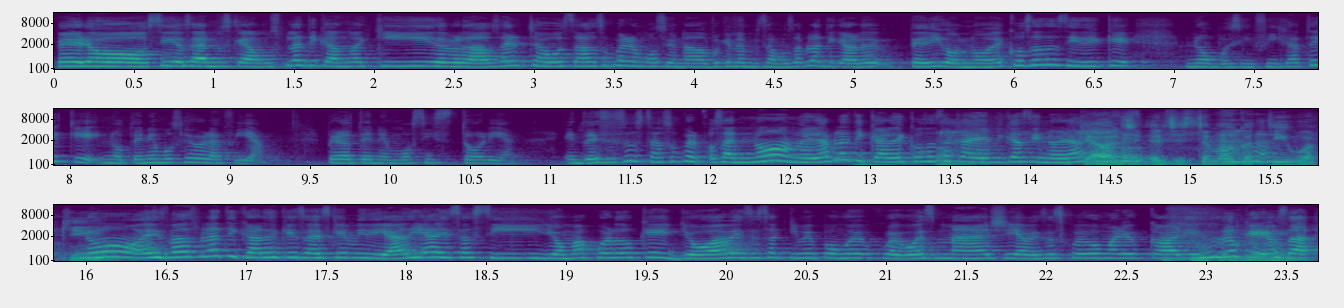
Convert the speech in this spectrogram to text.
Pero sí, o sea, nos quedamos platicando aquí, de verdad, o sea, el chavo estaba súper emocionado porque le empezamos a platicar, te digo, no de cosas así de que, no, pues sí, fíjate que no tenemos geografía, pero tenemos historia. Entonces eso está súper, o sea, no, no era platicar de cosas académicas, sino era que ah, el, como- si- el sistema Ajá. educativo aquí. No, es más platicar de que, sabes que mi día a día es así. Y yo me acuerdo que yo a veces aquí me pongo, juego Smash y a veces juego Mario Kart. Y eso es lo que, o sea,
